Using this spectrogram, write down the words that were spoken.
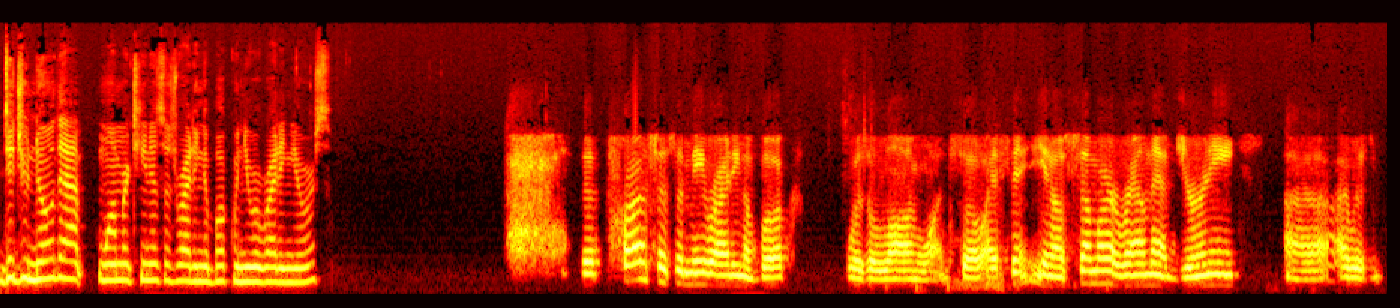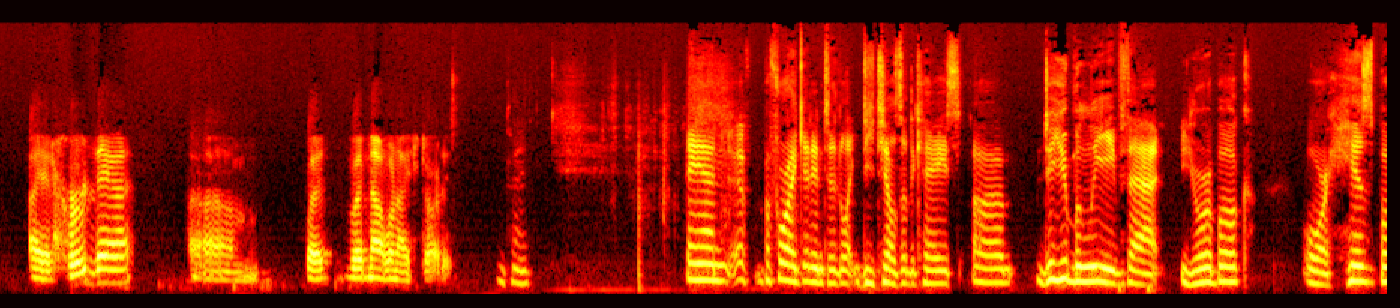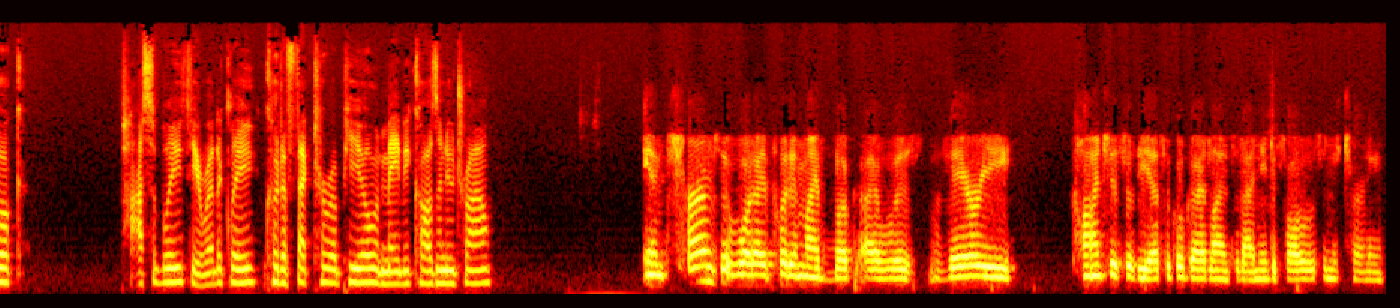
Did you know that Juan Martinez was writing a book when you were writing yours? The process of me writing a book was a long one. So I think, you know, somewhere around that journey, uh, I was, I had heard that, um, but, but not when I started. Okay. And if, before I get into like details of the case, um, do you believe that your book or his book possibly, theoretically, could affect her appeal and maybe cause a new trial? In terms of what I put in my book, I was very conscious of the ethical guidelines that I need to follow as an attorney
